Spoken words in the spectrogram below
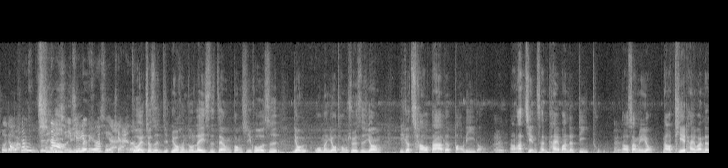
塑胶板会浮着，知道，奇异笔奇异笔会浮起来。嗯对，，就是有很多类似这种东西，或者是有我们有同学是用一个超大的保利龙，嗯，然后它剪成台湾的地图，然后上面有，然后贴台湾的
